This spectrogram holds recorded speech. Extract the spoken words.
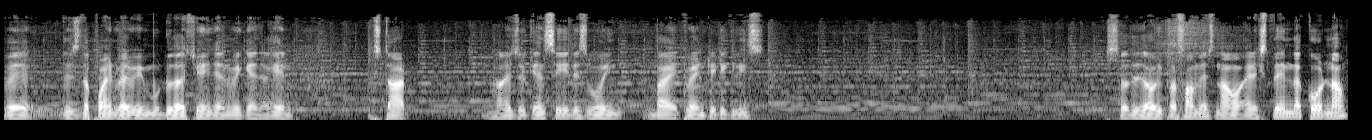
way this is the point where we do the change and we can again start. Now as you can see it is moving by 20 degrees. So this is how we perform this. Now I'll explain the code now.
